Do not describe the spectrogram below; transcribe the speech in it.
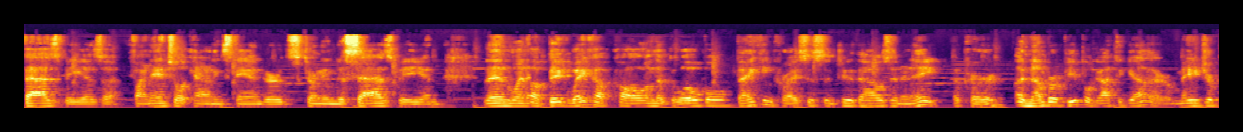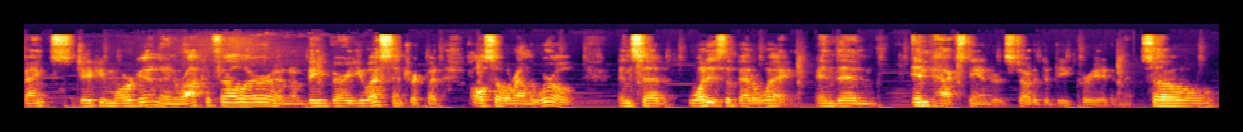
FASB as a financial accounting standards turning to SASB. And then when a big wake up call on the global banking crisis in 2008 occurred, a number of people got together, major banks, JP Morgan and Rockefeller, and I'm being very US centric, but also around the world, and said, what is the better way? And then impact standards started to be created. So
